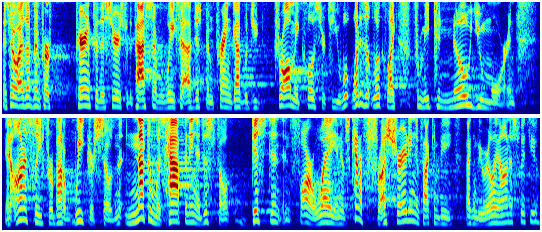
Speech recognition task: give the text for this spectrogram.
And so, as I've been preparing for this series for the past several weeks, I've just been praying, God, would you draw me closer to you? What, what does it look like for me to know you more? And, and honestly, for about a week or so, nothing was happening. I just felt distant and far away, and it was kind of frustrating if I can be, if I can be really honest with you.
